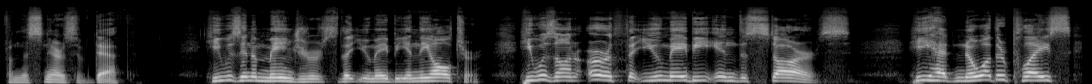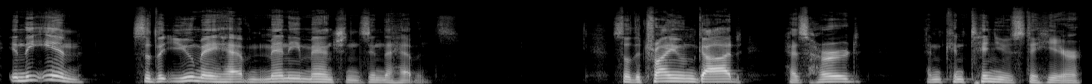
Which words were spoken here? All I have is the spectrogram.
from the snares of death. He was in a manger so that you may be in the altar. He was on earth that you may be in the stars. He had no other place in the inn so that you may have many mansions in the heavens. So the triune God has heard and continues to hear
